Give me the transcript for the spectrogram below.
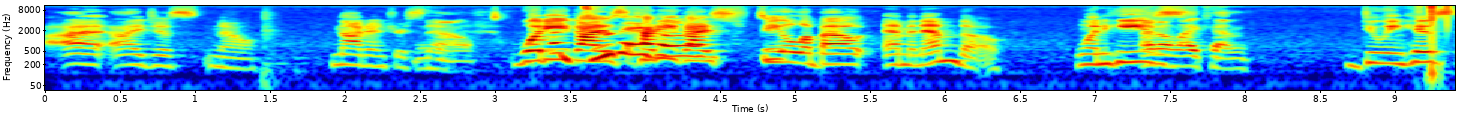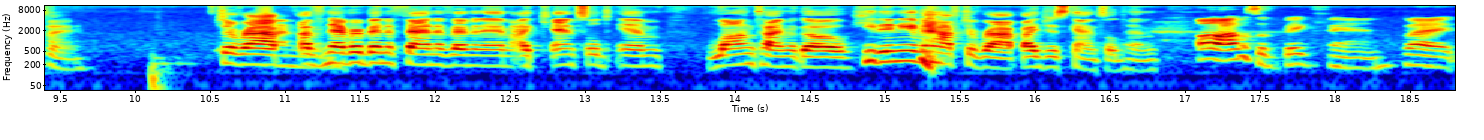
I I just no, not interested. No. What do you But do guys? they, how do you though? guys Do- feel about Eminem though, when he's I don't like him. Doing his thing? To rap. I mean- I've never been a fan of Eminem. I canceled him long time ago. He didn't even have to rap. I just canceled him. Oh, I was a big fan, but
